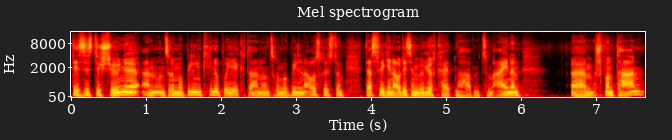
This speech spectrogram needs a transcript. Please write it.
das ist das Schöne an unseren mobilen Kinoprojekten, an unserer mobilen Ausrüstung, dass wir genau diese Möglichkeiten haben. Zum einen ähm, spontan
